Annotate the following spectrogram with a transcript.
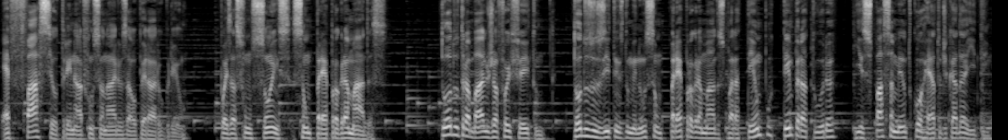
É fácil treinar funcionários a operar o grill, pois as funções são pré-programadas. Todo o trabalho já foi feito. Todos os itens do menu são pré-programados para tempo, temperatura e espaçamento correto de cada item.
